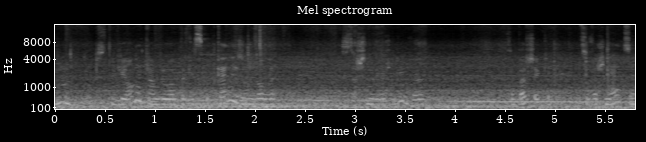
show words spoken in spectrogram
Mm, Ustawione tam było takie spotkanie rządowe. Strasznie możliwe. Zobacz, jakie ważniacy.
